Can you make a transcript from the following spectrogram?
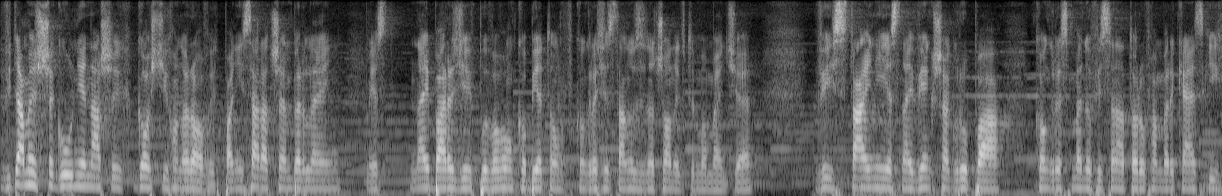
Witamy szczególnie naszych gości honorowych. Pani Sara Chamberlain jest najbardziej wpływową kobietą w Kongresie Stanów Zjednoczonych w tym momencie. W jej stajni jest największa grupa kongresmenów i senatorów amerykańskich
